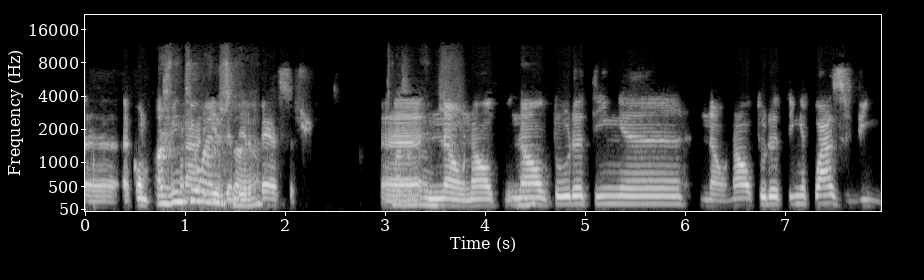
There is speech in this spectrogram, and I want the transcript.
uh, a comprar Aos 21 anos, e a vender não é? peças. Uh, não, na, na altura tinha. Não, na altura tinha quase 20.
